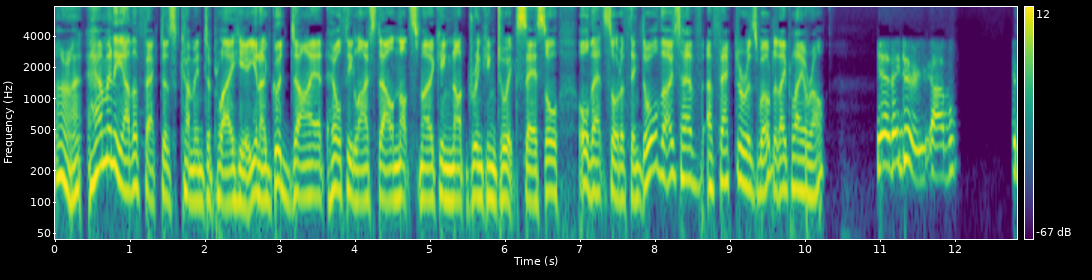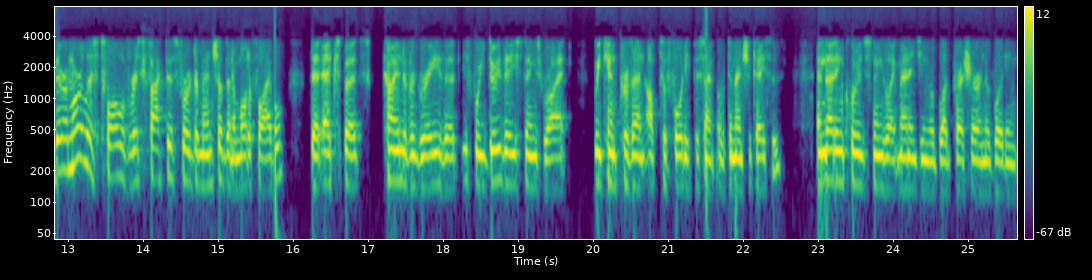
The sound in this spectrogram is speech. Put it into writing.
All right. How many other factors come into play here? You know, good diet, healthy lifestyle, not smoking, not drinking to excess, all, all that sort of thing. Do all those have a factor as well? Do they play a role? Yeah, they do. Uh, there are more or less 12 risk factors for dementia that are modifiable that experts kind of agree that if we do these things right, we can prevent up to 40% of dementia cases. And that includes things like managing your blood pressure and avoiding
